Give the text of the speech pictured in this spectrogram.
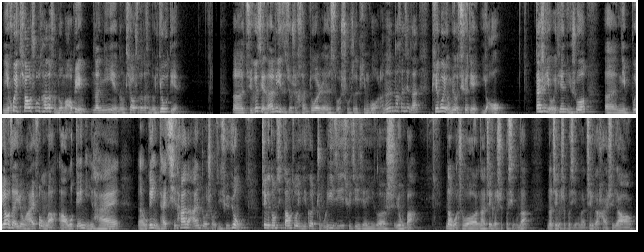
你会挑出它的很多毛病，那你也能挑出它的很多优点。呃，举个简单的例子，就是很多人所熟知的苹果了。那那很简单，苹果有没有缺点？有。但是有一天你说，呃，你不要再用 iPhone 了啊，我给你一台，呃，我给你一台其他的安卓手机去用，这个东西当做一个主力机去进行一个使用吧。那我说，那这个是不行的，那这个是不行的，这个还是要，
